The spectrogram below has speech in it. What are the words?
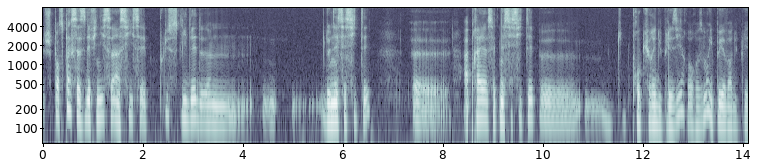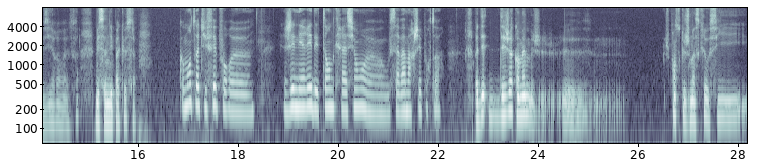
je pense pas que ça se définisse ainsi, c'est plus l'idée de, de nécessité. Euh, après, cette nécessité peut procurer du plaisir, heureusement, il peut y avoir du plaisir, mais ça n'est pas que ça. Comment toi tu fais pour euh, générer des temps de création euh, où ça va marcher pour toi? Bah, dé- déjà, quand même, je, je pense que je m'inscris aussi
